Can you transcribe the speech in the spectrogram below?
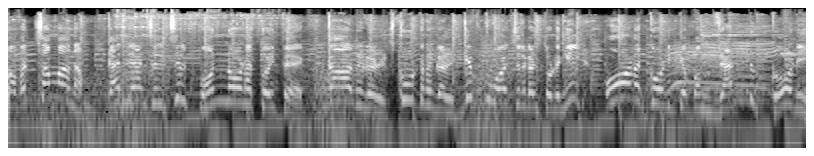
നൂറ് പവൻ സമ്മാനം കല്യാൺ സിൽക്സിൽ പൊന്നോണക്കൊയ്ത്ത് കാറുകൾ സ്കൂട്ടറുകൾ ഗിഫ്റ്റ് വോച്ചറുകൾ തുടങ്ങി ഓണക്കോടിക്കൊപ്പം രണ്ട് കോടി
